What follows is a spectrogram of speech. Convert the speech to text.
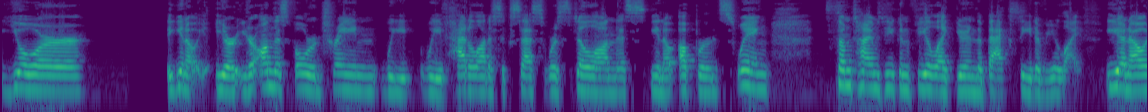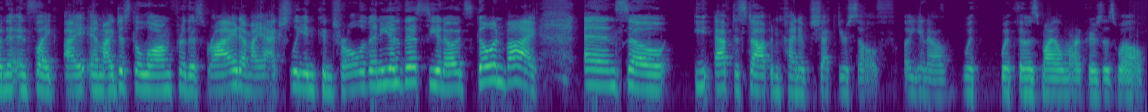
you're you know you're you're on this forward train. We we've had a lot of success. We're still on this you know upward swing. Sometimes you can feel like you're in the back seat of your life you know and it's like i am i just along for this ride? Am i actually in control of any of this? You know it's going by. And so you have to stop and kind of check yourself you know with with those mile markers as well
